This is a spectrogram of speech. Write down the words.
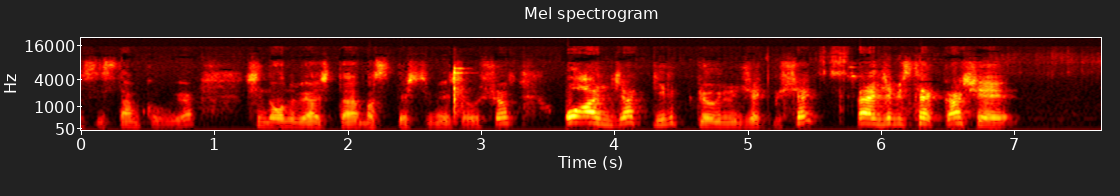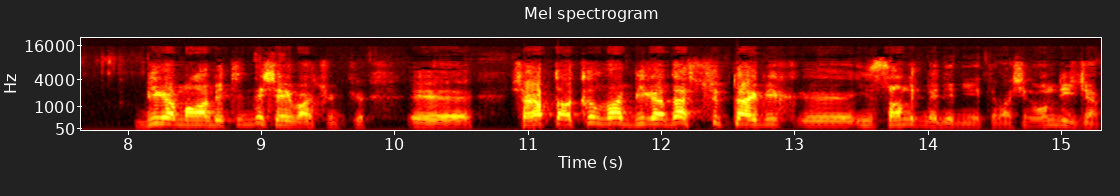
sistem kuruyor. Şimdi onu birazcık daha basitleştirmeye çalışıyoruz. O ancak gelip görünecek bir şey. Bence biz tekrar şey bira muhabbetinde şey var çünkü. E, şarapta akıl var, birada süper bir e, insanlık medeniyeti var. Şimdi onu diyeceğim.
